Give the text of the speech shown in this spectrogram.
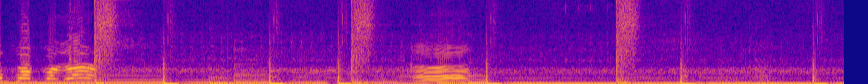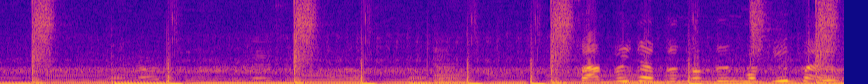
Doon ako papagas. Ah. sabi niya, doon na din magkita eh.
